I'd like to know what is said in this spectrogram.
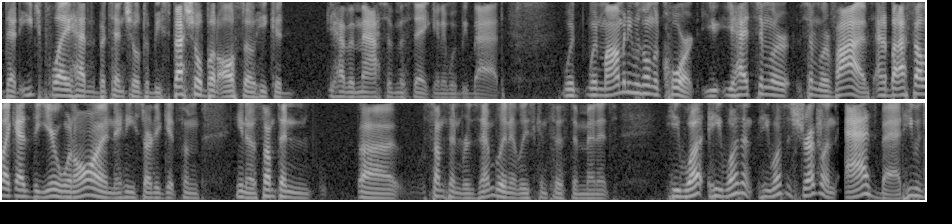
that each play had the potential to be special, but also he could have a massive mistake and it would be bad. When, when Mamadi was on the court, you, you had similar similar vibes, and but I felt like as the year went on and he started to get some, you know, something uh, something resembling at least consistent minutes, he was he wasn't he wasn't struggling as bad. He was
